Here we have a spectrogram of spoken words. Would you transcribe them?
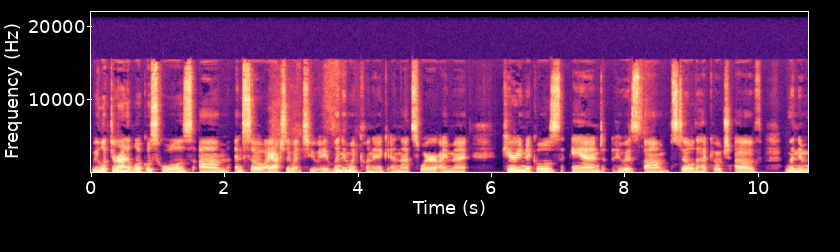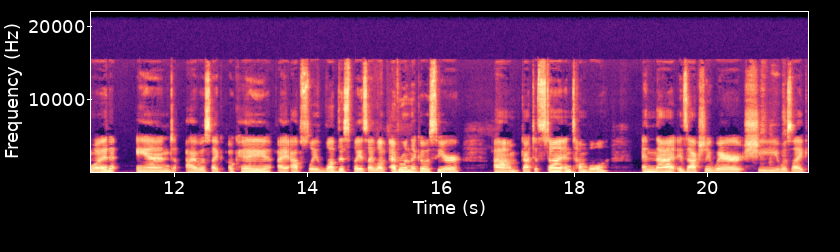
we looked around at local schools. Um, and so I actually went to a Lindenwood clinic, and that's where I met Carrie Nichols, and who is um, still the head coach of Lindenwood. And I was like, okay, I absolutely love this place. I love everyone that goes here. Um, got to stunt and tumble. And that is actually where she was like,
